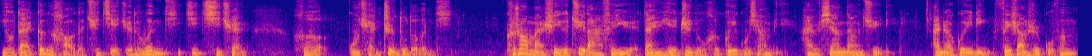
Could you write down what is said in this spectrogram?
有待更好的去解决的问题，即期权和股权制度的问题。科创板是一个巨大飞跃，但有些制度和硅谷相比还有相当距离。按照规定，非上市股份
